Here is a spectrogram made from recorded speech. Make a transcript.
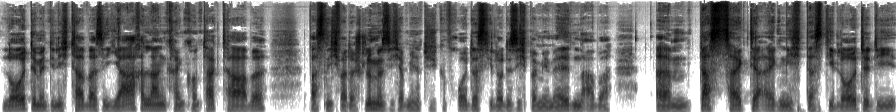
Leute, mit denen ich teilweise jahrelang keinen Kontakt habe, was nicht weiter schlimm ist. Ich habe mich natürlich gefreut, dass die Leute sich bei mir melden, aber ähm, das zeigt ja eigentlich, dass die Leute, die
